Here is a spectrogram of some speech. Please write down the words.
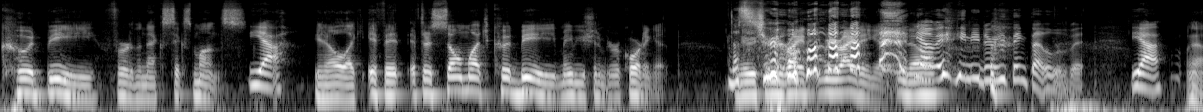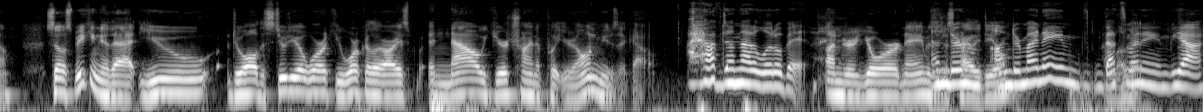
could be for the next six months. Yeah, You know, like if it if there's so much could be, maybe you shouldn't be recording it. That's maybe true. should be write, rewriting it. You know. Yeah, maybe you need to rethink that a little bit. Yeah. Yeah. So speaking of that, you do all the studio work, you work with other artists, and now you're trying to put your own music out I have done that a little bit. under your name. Is it just Under Kylie Diehl? under my name. That's my it. name. Yeah.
